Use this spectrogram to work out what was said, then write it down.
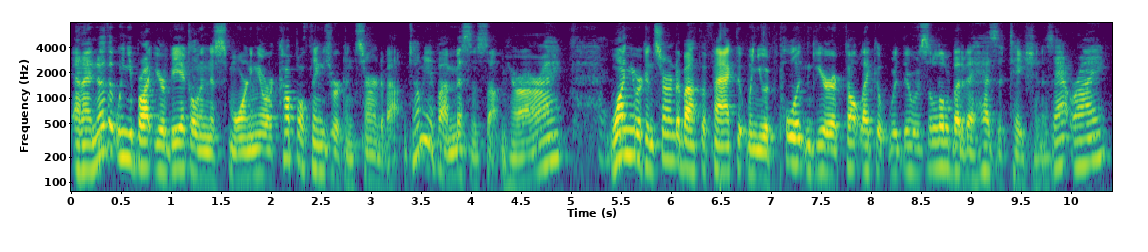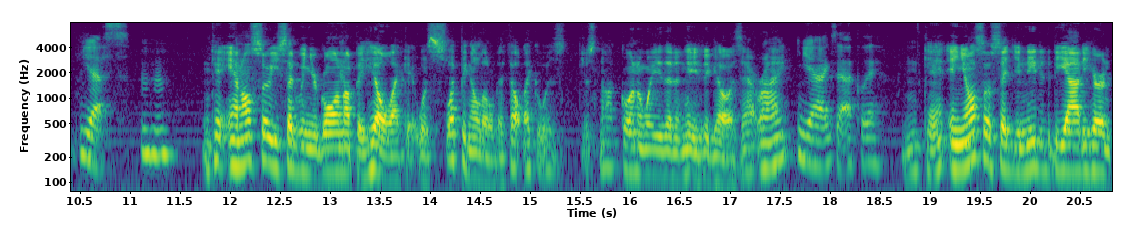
and I know that when you brought your vehicle in this morning, there were a couple things you were concerned about. Tell me if I'm missing something here, all right? Okay. One, you were concerned about the fact that when you would pull it in gear, it felt like it, there was a little bit of a hesitation. Is that right? Yes. Mm-hmm. Okay, and also you said when you're going up a hill, like it was slipping a little bit. Felt like it was just not going the way that it needed to go. Is that right? Yeah, exactly. Okay, and you also said you needed to be out of here, and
